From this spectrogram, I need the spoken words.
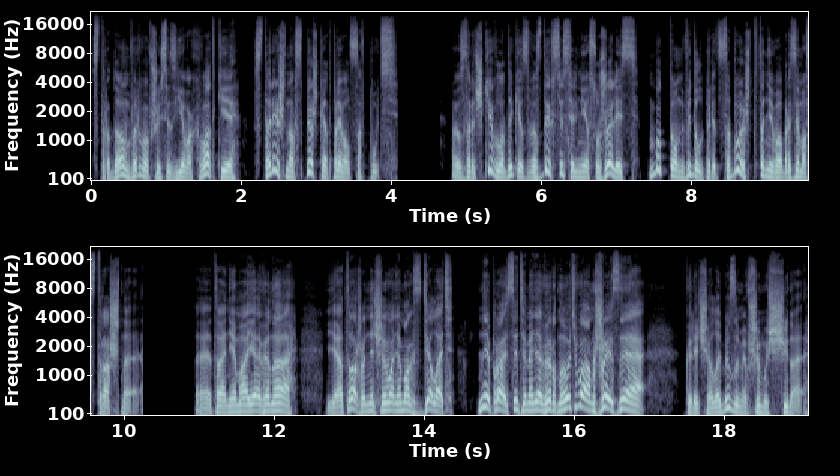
С трудом вырвавшись из его хватки, старейшина в спешке отправился в путь. Зрачки владыки звезды все сильнее сужались, будто он видел перед собой что-то невообразимо страшное. «Это не моя вина! Я тоже ничего не мог сделать! Не просите меня вернуть вам жизни!» — кричал обезумевший мужчина.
